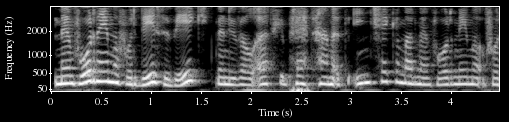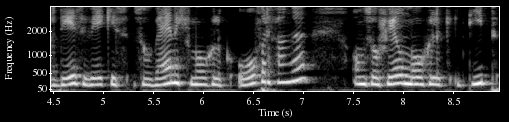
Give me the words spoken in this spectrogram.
Mijn voornemen voor deze week, ik ben nu wel uitgebreid aan het inchecken, maar mijn voornemen voor deze week is zo weinig mogelijk overgangen, om zoveel mogelijk diep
